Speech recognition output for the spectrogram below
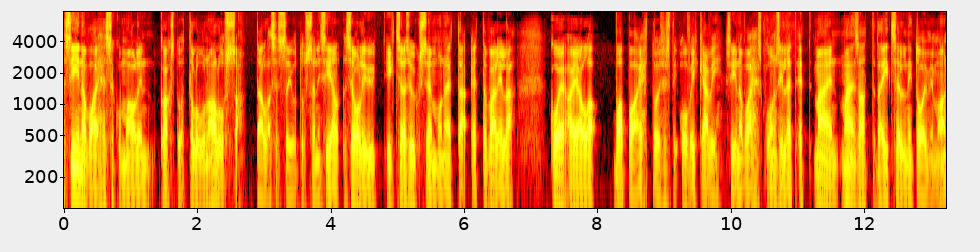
siinä vaiheessa, kun mä olin 2000-luvun alussa tällaisessa jutussa, niin siellä, se oli itse asiassa yksi semmoinen, että, että välillä koeajalla vapaaehtoisesti ovi kävi siinä vaiheessa, kun on sille, että, että mä, en, mä en saa tätä itselleni toimimaan.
